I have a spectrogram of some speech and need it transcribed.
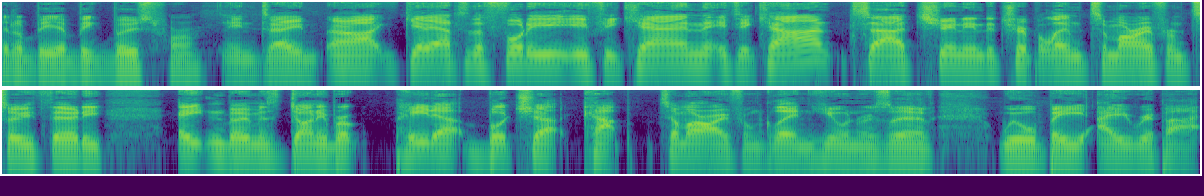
it'll be a big boost for them. Indeed. All right, get out to the footy if you can. If you can't, uh, tune in to Triple M tomorrow from 2.30. Eaton Boomers, Donnybrook, Peter Butcher Cup tomorrow from Glen Huon Reserve will be a ripper.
